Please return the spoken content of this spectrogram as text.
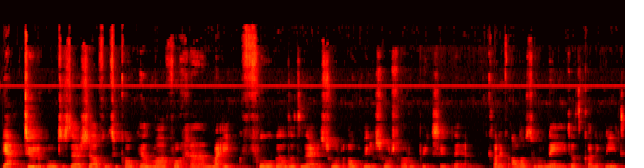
ja, natuurlijk moeten ze daar zelf natuurlijk ook helemaal voor gaan. Maar ik voel wel dat er daar een soort, ook weer een soort van roeping zit. Kan ik alles doen? Nee, dat kan ik niet.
